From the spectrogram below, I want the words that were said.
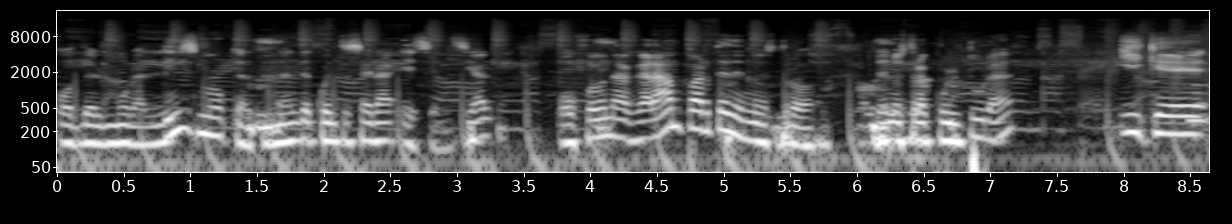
o del muralismo que al final de cuentas era esencial o fue una gran parte de nuestro de nuestra cultura y que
